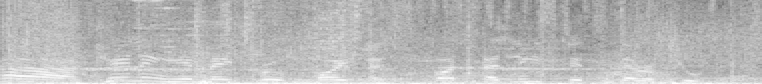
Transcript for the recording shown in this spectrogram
Ah, killing him may prove pointless, but at least it's therapeutic.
